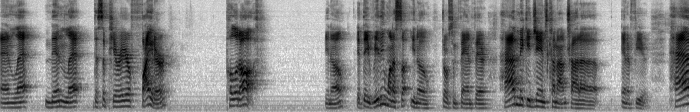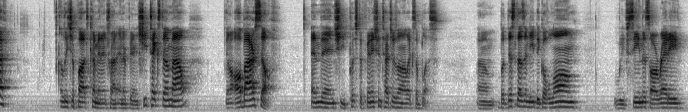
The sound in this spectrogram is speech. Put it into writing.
and let then let the superior fighter pull it off. You know, if they really want to, you know, throw some fanfare, have Mickie James come out and try to interfere. Have Alicia Fox come in and try to interfere. And she takes them out, you know, all by herself. And then she puts the finishing touches on Alexa Bliss. Um, but this doesn't need to go long. We've seen this already.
